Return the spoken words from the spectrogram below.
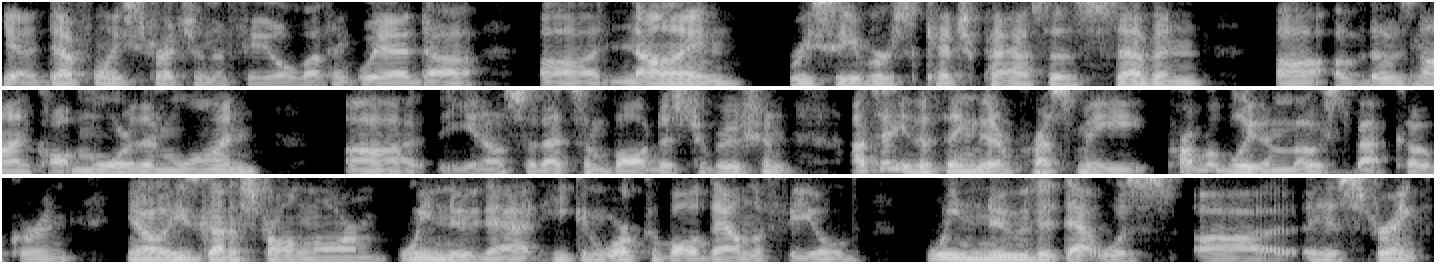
Yeah, definitely stretching the field. I think we had uh, uh, nine receivers catch passes, seven uh, of those nine caught more than one. Uh, you know, so that's some ball distribution. I'll tell you the thing that impressed me probably the most about Coker, and you know, he's got a strong arm. We knew that he can work the ball down the field. We knew that that was uh, his strength.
